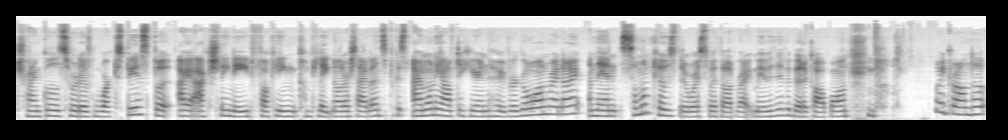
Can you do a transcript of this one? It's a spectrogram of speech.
tranquil sort of workspace. But I actually need fucking complete and utter silence because I'm only after hearing the Hoover go on right now. And then someone closed the door, so I thought, right, maybe they have a bit of cop on. my granda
